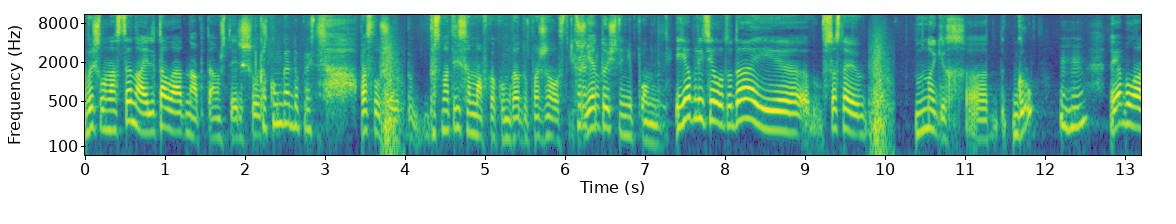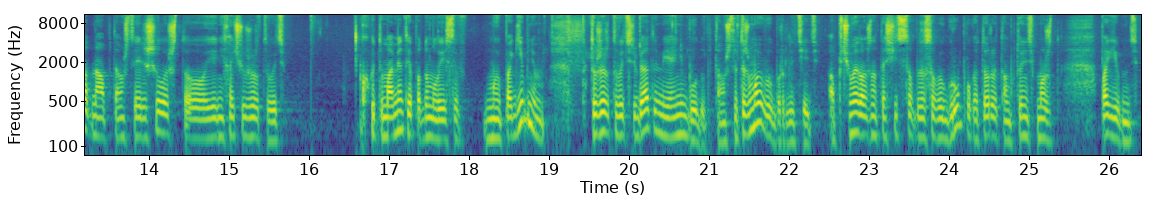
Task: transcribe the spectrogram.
вышла на сцену, а я летала одна, потому что я решила, В каком году, простите? что... Послушай, посмотри сама в каком году, пожалуйста, что Хорошо. я точно не помню. И я полетела туда, и в составе многих э, групп, но я была одна, потому что я решила, что я не хочу жертвовать. В какой-то момент я подумала, если мы погибнем, то жертвовать ребятами я не буду, потому что это же мой выбор лететь. А почему я должна тащить за собой группу, которую там кто-нибудь может погибнуть?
